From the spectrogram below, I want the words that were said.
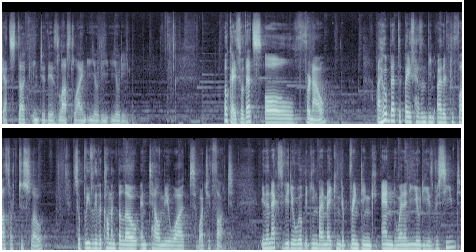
get stuck into this last line EOD EOD. Okay, so that's all for now. I hope that the pace hasn't been either too fast or too slow. So please leave a comment below and tell me what, what you thought. In the next video, we'll begin by making the printing end when an EOD is received,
